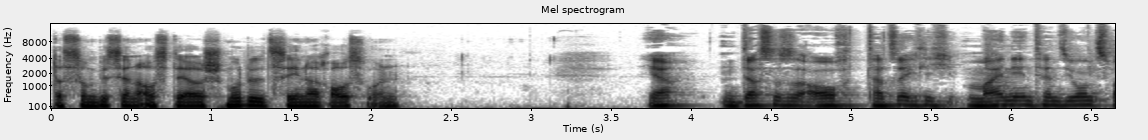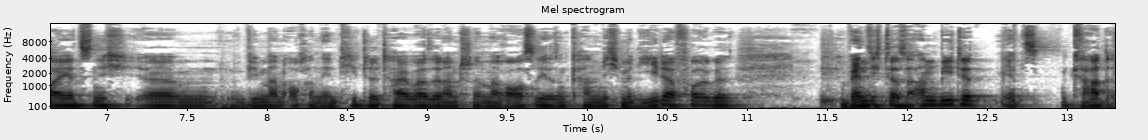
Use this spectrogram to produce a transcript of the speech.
das so ein bisschen aus der Schmuddelszene rausholen. Ja, das ist auch tatsächlich meine Intention, zwar jetzt nicht, ähm, wie man auch an den Titel teilweise dann schon immer rauslesen kann, nicht mit jeder Folge. Wenn sich das anbietet, jetzt gerade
